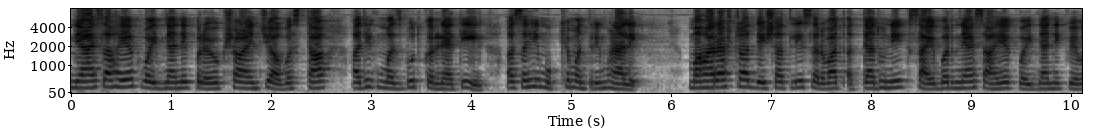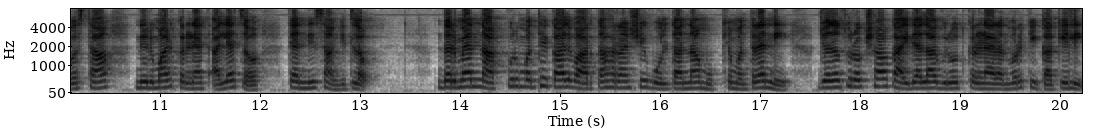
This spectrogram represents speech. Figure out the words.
न्याय सहाय्यक वैज्ञानिक प्रयोगशाळांची अवस्था अधिक मजबूत करण्यात येईल असंही मुख्यमंत्री म्हणाले. महाराष्ट्रात देशातली सर्वात अत्याधुनिक सायबर न्याय सहाय्यक वैज्ञानिक व्यवस्था निर्माण करण्यात आल्याचं त्यांनी सांगितलं. दरम्यान नागपूरमध्ये काल वार्ताहरांशी बोलताना मुख्यमंत्र्यांनी जनसुरक्षा कायद्याला विरोध करणाऱ्यांवर टीका केली.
